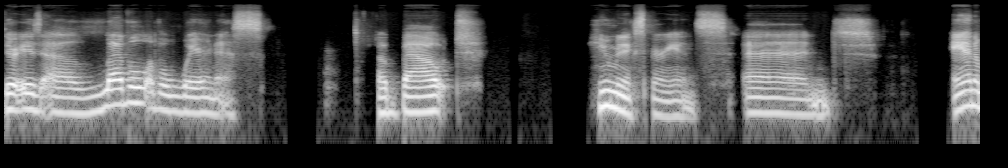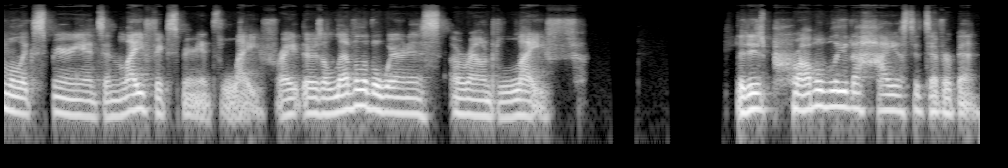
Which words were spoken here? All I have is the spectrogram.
there is a level of awareness about human experience and animal experience and life experience life right? There's a level of awareness around life that is probably the highest it's ever been.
